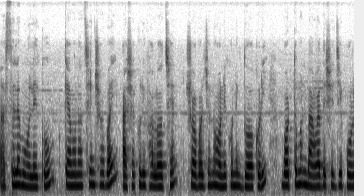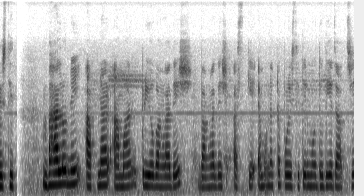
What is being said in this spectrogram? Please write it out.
আসসালামু আলাইকুম। কেমন আছেন সবাই? আশা করি ভালো আছেন। সবার জন্য অনেক অনেক দোয়া করি। বর্তমান বাংলাদেশের যে পরিস্থিতি, ভালো নেই আপনার, আমার প্রিয় বাংলাদেশ। বাংলাদেশ আজকে এমন একটা পরিস্থিতির মধ্য দিয়ে যাচ্ছে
